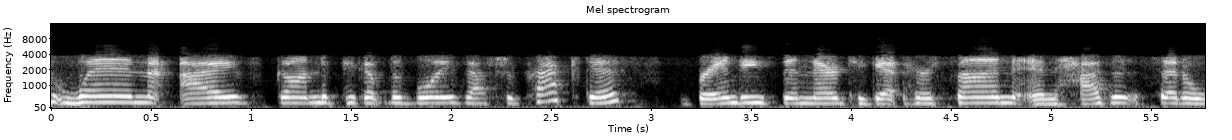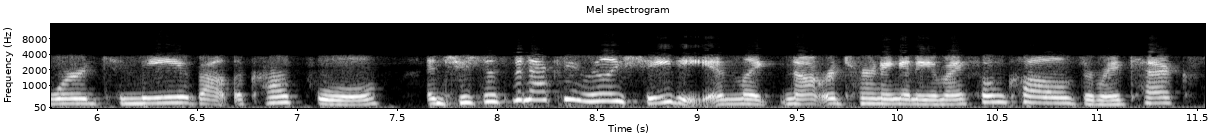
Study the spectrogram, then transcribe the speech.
when I've gone to pick up the boys after practice, Brandy's been there to get her son and hasn't said a word to me about the carpool. And she's just been acting really shady and like not returning any of my phone calls or my texts.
